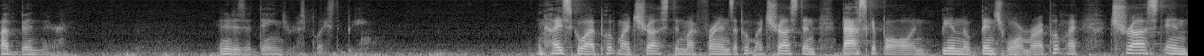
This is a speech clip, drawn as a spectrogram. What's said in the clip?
I've been there and it is a dangerous place to be. In high school, I put my trust in my friends. I put my trust in basketball and being the bench warmer. I put my trust in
